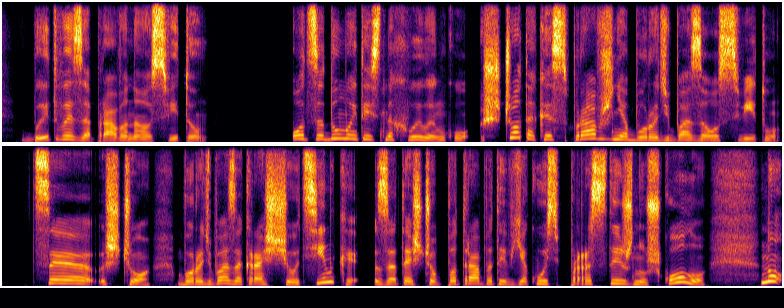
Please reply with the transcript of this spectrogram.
– битви за право на освіту. От задумайтесь на хвилинку, що таке справжня боротьба за освіту? Це що, боротьба за кращі оцінки, за те, щоб потрапити в якусь престижну школу? Ну,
